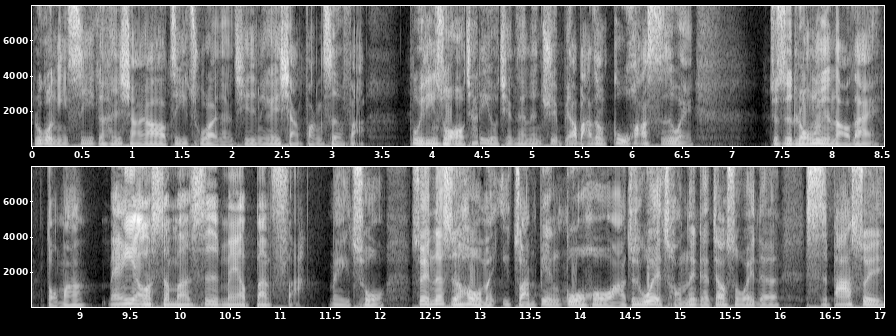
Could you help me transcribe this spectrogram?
如果你是一个很想要自己出来的人，其实你可以想方设法，不一定说哦家里有钱才能去，不要把这种固化思维就是融入你的脑袋，懂吗？没有什么是没有办法。没错，所以那时候我们一转变过后啊，就是我也从那个叫所谓的十八岁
